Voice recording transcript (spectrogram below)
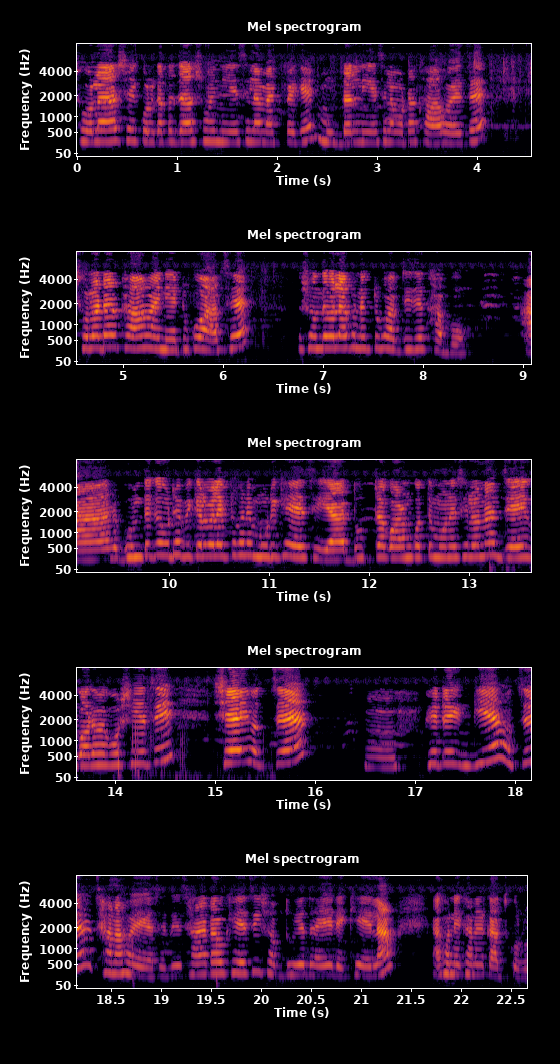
ছোলা সেই কলকাতা যাওয়ার সময় নিয়েছিলাম এক প্যাকেট, মুগ ডাল নিয়েছিলাম, ওটা খাওয়া হয়েছে। ছোলাটা আর খাওয়া হয়নি, এটুকু আছে। সন্ধ্যেবেলা এখন একটু ভাবছি যে খাব। আর ঘুম থেকে উঠে বিকেলবেলা একটুখানি মুড়ি খেয়েছি, আর দুধটা গরম করতে মনে ছিল না, যেই গরমে বসিয়েছি, সেই হচ্ছে ফেটে গিয়ে হচ্ছে ছানা হয়ে গেছে। দিয়ে ছানাটাও খেয়েছি, সব ধুয়ে ধাইয়ে রেখে এলাম। এখন এখানের কাজ করব,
